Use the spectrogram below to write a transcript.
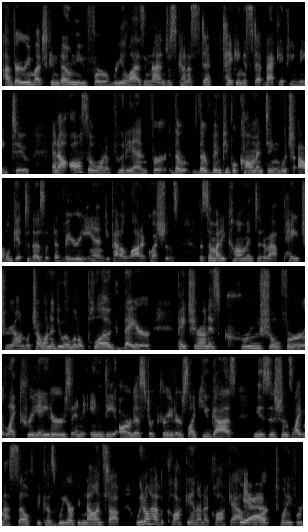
i very much condone you for realizing that and just kind of step taking a step back if you need to. And i also want to put in for there there have been people commenting which i will get to those at the very end. You've had a lot of questions but somebody commented about patreon which i want to do a little plug there Patreon is crucial for like creators and indie artists or creators like you guys, musicians like myself, because we are nonstop. We don't have a clock in and a clock out. Yeah. We work 24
